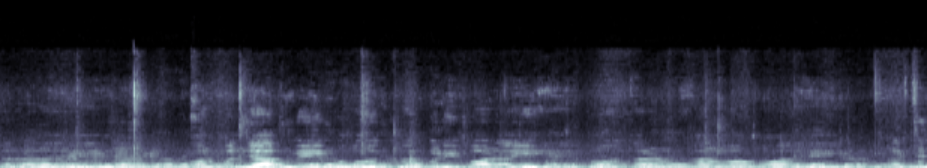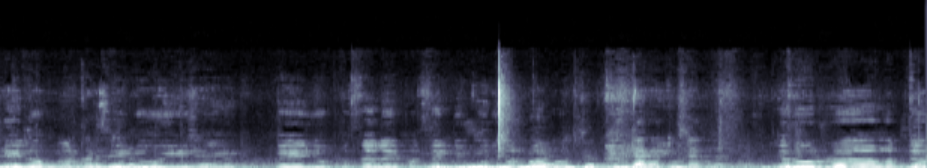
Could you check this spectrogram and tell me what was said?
कर रहा है। और पंजाब में बहुत बड़ी बाढ़ आई है, बहुत सारा नुकसान वहाँ हुआ है। कई लोगों की भी हुई है, कई जो फ़सल है, फ़सल भी पूरी बर्बाद हो चुकी है। ज़रूर मतलब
